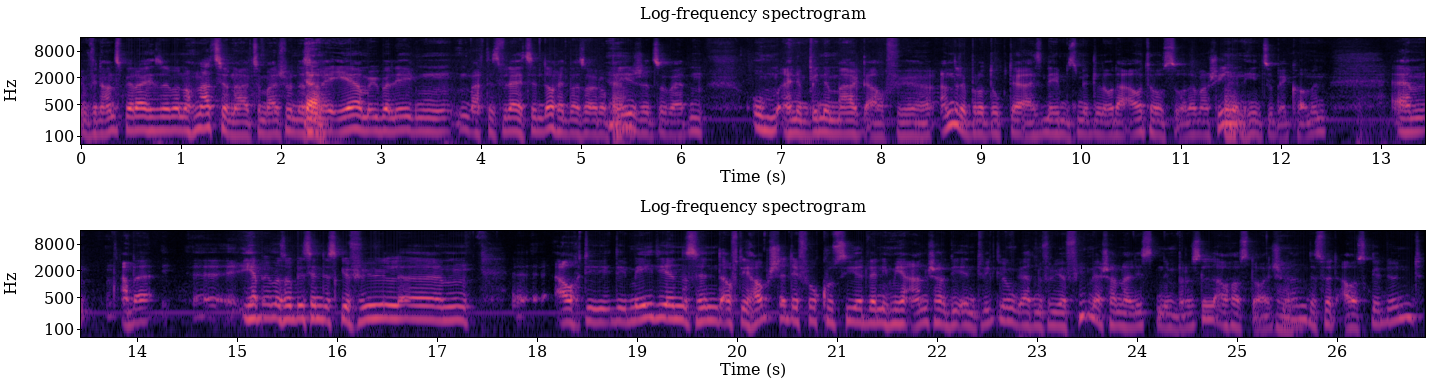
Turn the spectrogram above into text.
Im Finanzbereich ist er immer noch national zum Beispiel. Und da sind wir eher am Überlegen, macht es vielleicht Sinn, doch etwas europäischer zu werden, um einen Binnenmarkt auch für andere Produkte als Lebensmittel oder Autos oder Maschinen mhm. hinzubekommen. Ähm, aber äh, ich habe immer so ein bisschen das Gefühl, ähm, äh, auch die, die Medien sind auf die Hauptstädte fokussiert. Wenn ich mir anschaue, die Entwicklung, wir hatten früher viel mehr Journalisten in Brüssel, auch aus Deutschland. Das wird ausgedünnt.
